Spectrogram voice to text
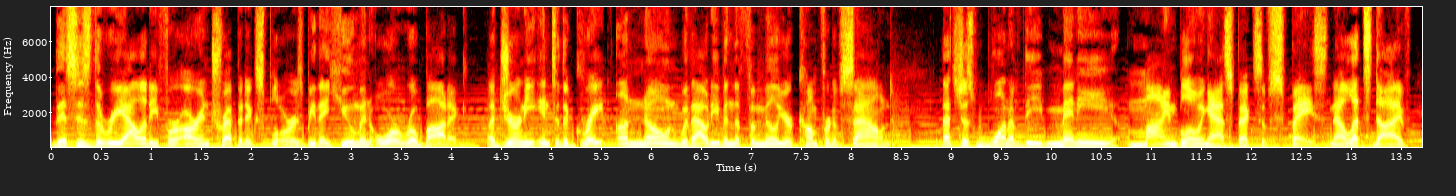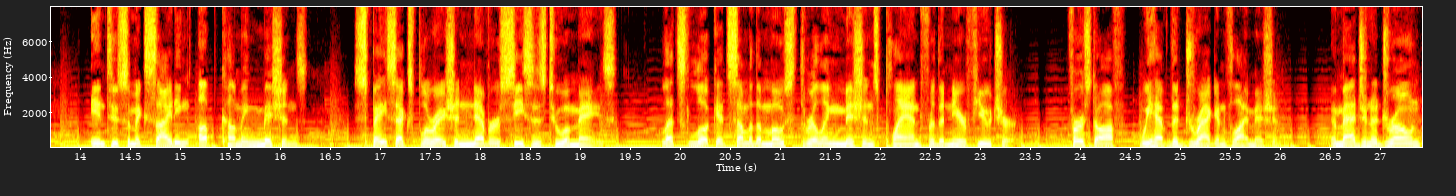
This is the reality for our intrepid explorers be they human or robotic, a journey into the great unknown without even the familiar comfort of sound. That's just one of the many mind-blowing aspects of space. Now let's dive into some exciting upcoming missions. Space exploration never ceases to amaze. Let's look at some of the most thrilling missions planned for the near future. First off, we have the Dragonfly mission. Imagine a drone,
